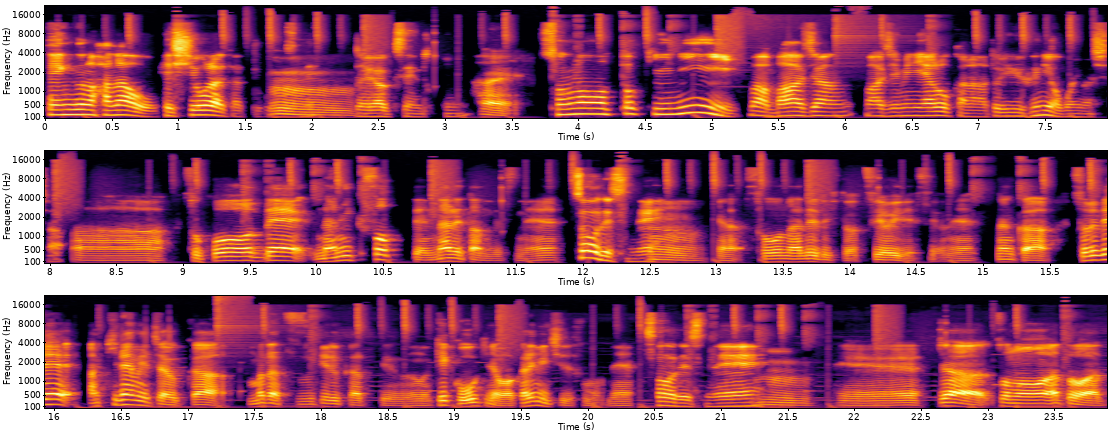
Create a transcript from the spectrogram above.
天狗の花をへし折られたってことですね。うん大学生の時に。はい。その時に、まあ、麻雀、真面目にやろうかなというふうに思いました。ああ、そこで何クソって慣れたんですね。そうですね。うん。いや、そうなれる人は強いですよね。なんか、それで諦めちゃうか、まだ続けるかっていうのの結構大きな分かれ道ですもんね。そうですね。うん。へえ。じゃあ、その後は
